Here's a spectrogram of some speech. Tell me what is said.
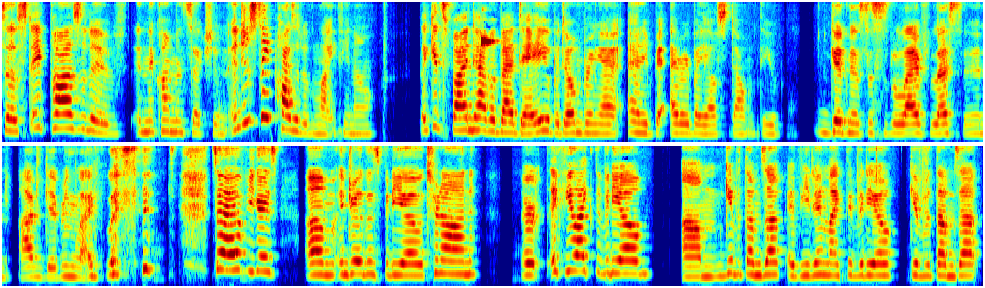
So stay positive in the comment section and just stay positive in life, you know. Like it's fine to have a bad day, but don't bring any everybody else down with you. Goodness, this is a life lesson. I'm giving life lessons. so I hope you guys um enjoyed this video. Turn on or if you like the video, um give a thumbs up. If you didn't like the video, give a thumbs up.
